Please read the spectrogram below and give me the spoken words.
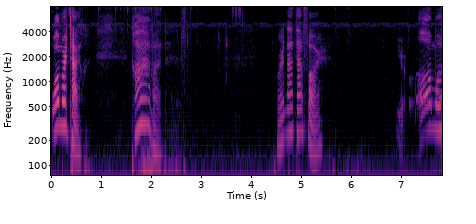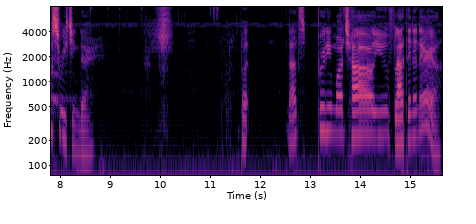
One more tile. Come on. We're not that far. You're almost reaching there. But that's pretty much how you flatten an area.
